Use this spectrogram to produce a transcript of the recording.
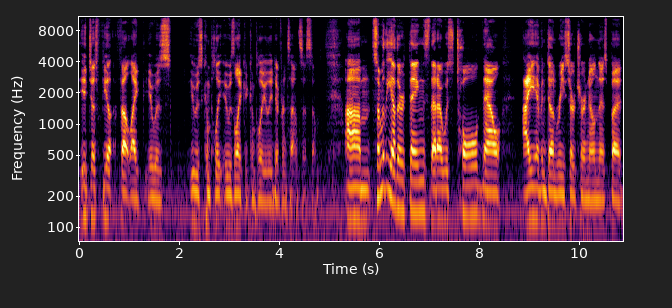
it just feel, felt like it was it was complete it was like a completely different sound system. Um, some of the other things that i was told now i haven't done research or known this but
